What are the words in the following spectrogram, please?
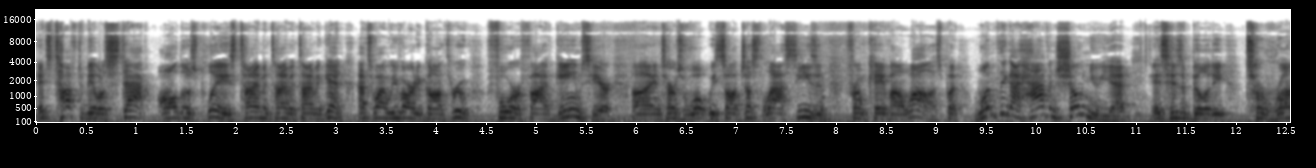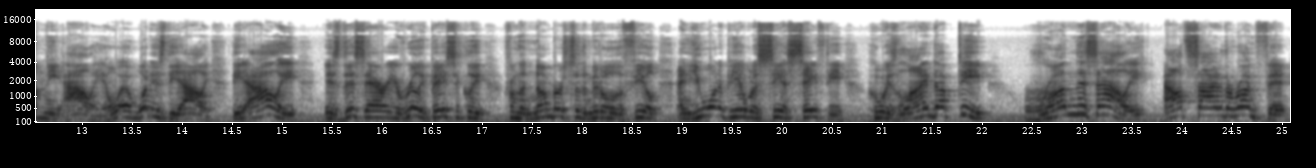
It's tough to be able to stack all those plays time and time and time again. That's why we've already gone through four or five games here uh, in terms of what we saw just last season season from K'Von Wallace. But one thing I haven't shown you yet is his ability to run the alley. And what is the alley? The alley is this area really basically from the numbers to the middle of the field. And you want to be able to see a safety who is lined up deep run this alley outside of the run fit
